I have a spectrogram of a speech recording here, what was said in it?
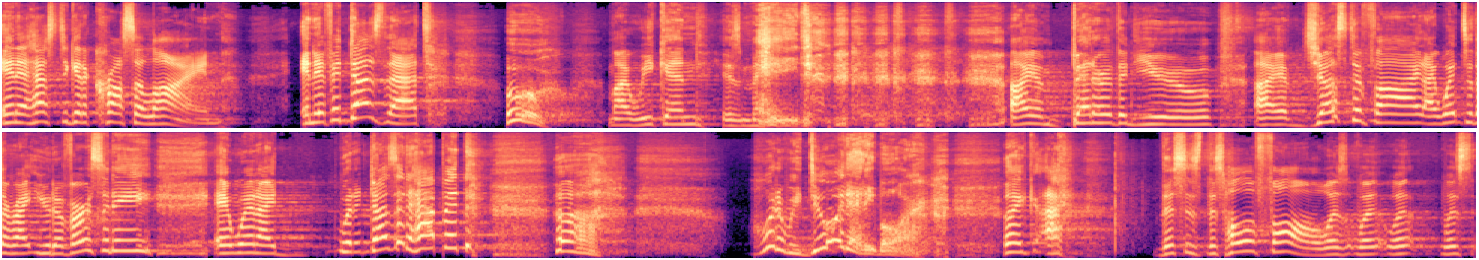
and it has to get across a line. And if it does that, ooh, my weekend is made. I am better than you. I am justified. I went to the right university. And when I when it doesn't happen, uh, what are we doing anymore? Like I, this is this whole fall was was was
